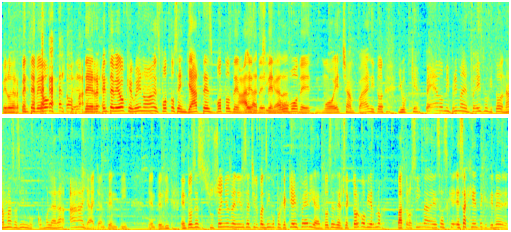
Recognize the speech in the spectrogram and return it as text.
pero de repente veo, de, de repente veo que, güey, no mames, fotos en yates, fotos de, de, de chingada. nubo, de Moet champán y todo. Y Digo, ¿qué pedo? Mi prima en Facebook y todo. Nada más así, digo, ¿cómo le hará? Ah, ya, ya entendí. Entendí. Entonces, su sueño es venirse a Chilpancingo porque aquí hay feria. Entonces, el sector gobierno patrocina esas, esa gente que tiene,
